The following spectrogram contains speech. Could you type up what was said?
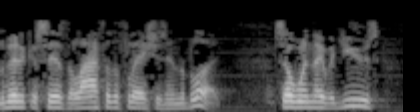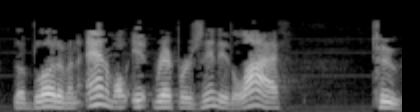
Leviticus says the life of the flesh is in the blood. So, when they would use the blood of an animal, it represented life to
